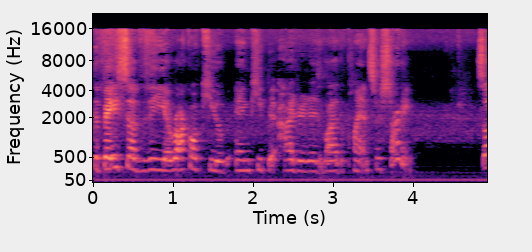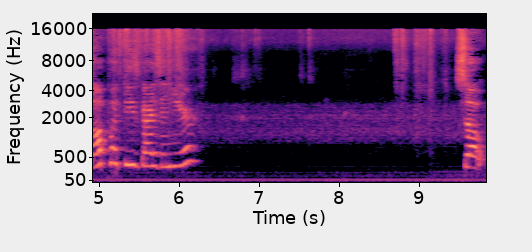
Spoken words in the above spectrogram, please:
the base of the uh, Rockwool cube and keep it hydrated while the plants are starting. So I'll put these guys in here. So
